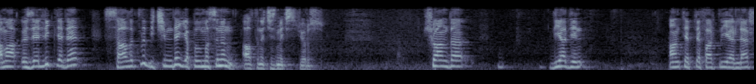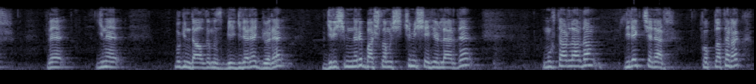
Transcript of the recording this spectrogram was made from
ama özellikle de sağlıklı biçimde yapılmasının altını çizmek istiyoruz. Şu anda Diyadin, Antep'te farklı yerler ve yine bugün de aldığımız bilgilere göre girişimleri başlamış kimi şehirlerde muhtarlardan dilekçeler toplatarak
